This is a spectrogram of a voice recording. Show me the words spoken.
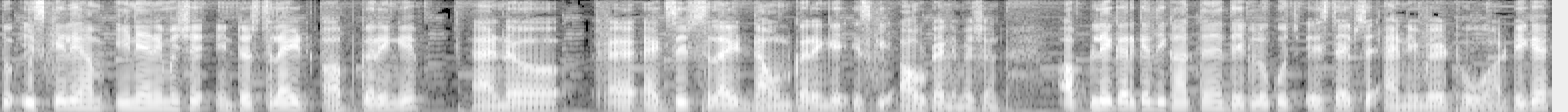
तो इसके लिए हम in animation enter slide up करेंगे। एंड एग्जिट स्लाइड डाउन करेंगे इसकी आउट एनिमेशन अब प्ले करके दिखाते हैं, देख लो कुछ इस टाइप से एनिमेट होगा, ठीक है?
